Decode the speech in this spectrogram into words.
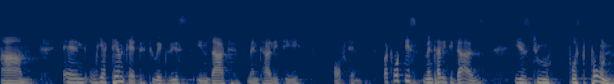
Um, and we are tempted to exist in that mentality often. But what this mentality does is to postpone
